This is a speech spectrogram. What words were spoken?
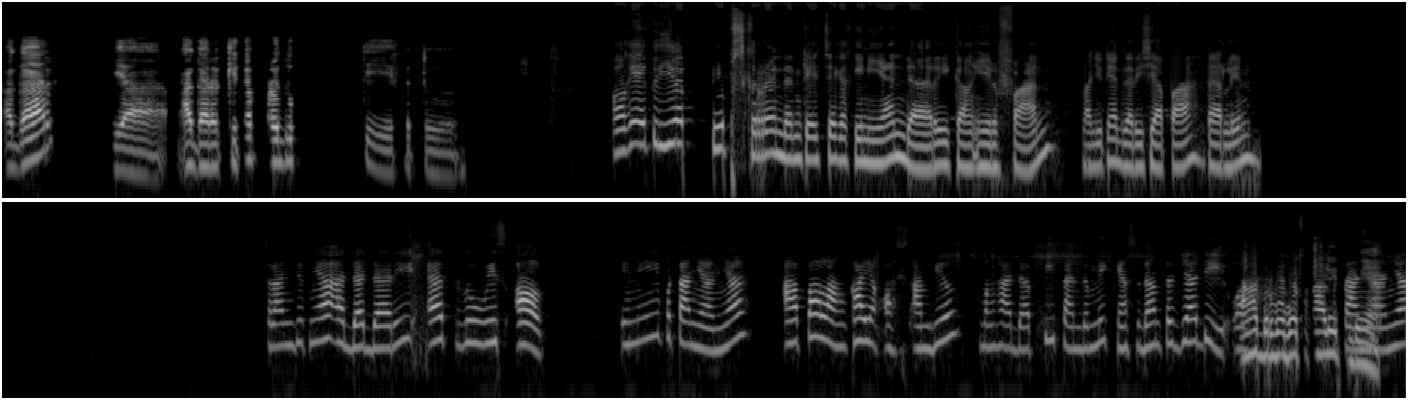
agar ya agar kita produktif betul. Oke, itu dia tips keren dan kece kekinian dari Kang Irfan. Selanjutnya dari siapa? Terlin. Selanjutnya ada dari Ed Louis Alt. Ini pertanyaannya, apa langkah yang OSIS ambil menghadapi pandemik yang sedang terjadi? Wah, Sangat berbobot sekali tentunya. pertanyaannya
